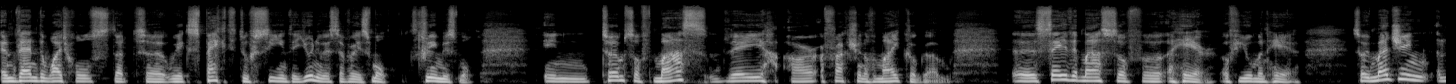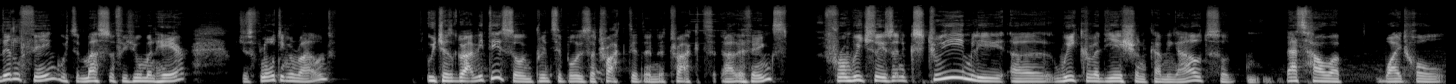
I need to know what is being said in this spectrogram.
And then the white holes that uh, we expect to see in the universe are very small, extremely small in terms of mass, they are a fraction of a microgram. Uh, say the mass of uh, a hair, of human hair. So imagine a little thing with the mass of a human hair, which is floating around, which has gravity, so in principle is attracted and attract other things, from which there is an extremely uh, weak radiation coming out. So that's how a white hole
